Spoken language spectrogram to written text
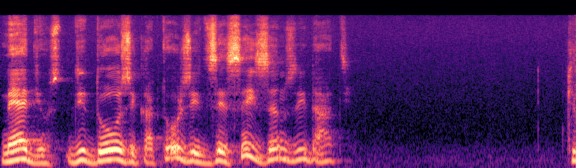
médios de 12, 14 e 16 anos de idade. Que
